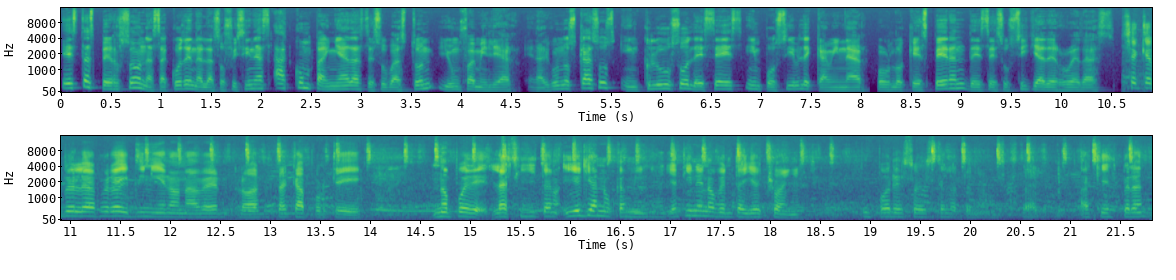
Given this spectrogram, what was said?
Estas personas acuden a las oficinas acompañadas de su bastón y un familiar. En algunos casos incluso les es imposible caminar, por lo que esperan desde su silla de ruedas. Se quedó la y vinieron a verlo hasta acá porque no puede, la sillita no, y ella no camina, ya tiene 98 años. Y por eso es que la tenemos que estar aquí esperando.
